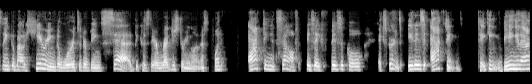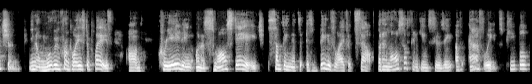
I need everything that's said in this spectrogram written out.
think about hearing the words that are being said because they're registering on us, but acting itself is a physical experience. It is acting, taking, being in action, you know, moving from place to place, um, creating on a small stage something that's as big as life itself. But I'm also thinking, Suzzy, of athletes, people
